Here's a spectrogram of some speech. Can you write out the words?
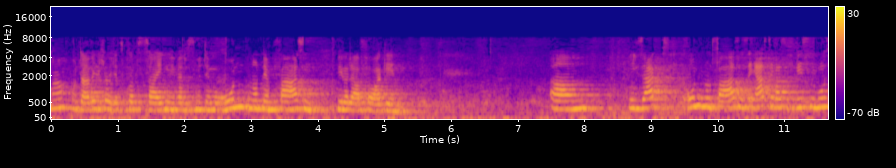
ja, und da will ich euch jetzt kurz zeigen, wie wir das mit dem Runden und dem Phasen, wie wir da vorgehen. Ähm, wie gesagt, Runden und Phasen, das Erste, was ich wissen muss,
